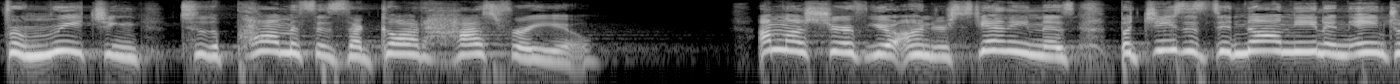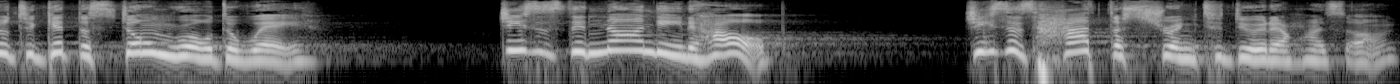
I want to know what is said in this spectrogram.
from reaching to the promises that God has for you. I'm not sure if you're understanding this, but Jesus did not need an angel to get the stone rolled away. Jesus did not need help. Jesus had the strength to do it on his own.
